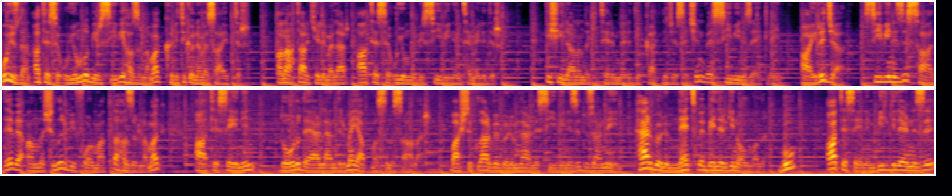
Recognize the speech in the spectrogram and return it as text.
Bu yüzden ATS'e uyumlu bir CV hazırlamak kritik öneme sahiptir. Anahtar kelimeler ATS uyumlu bir CV'nin temelidir. İş ilanındaki terimleri dikkatlice seçin ve CV'nize ekleyin. Ayrıca CV'nizi sade ve anlaşılır bir formatta hazırlamak ATS'nin doğru değerlendirme yapmasını sağlar. Başlıklar ve bölümlerle CV'nizi düzenleyin. Her bölüm net ve belirgin olmalı. Bu ATS'nin bilgilerinizi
